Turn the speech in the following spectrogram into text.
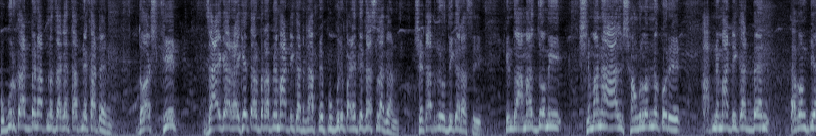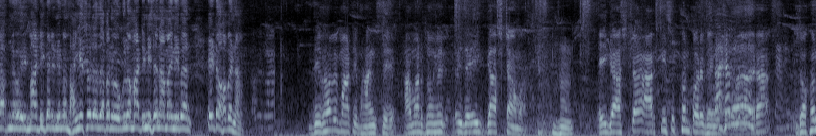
পুকুর কাটবেন আপনার জায়গাতে আপনি কাটেন। দশ ফিট জায়গা রেখে তারপর আপনি মাটি কাটেন। আপনি পুকুরে পাড়িতে গাছ লাগান সেটা আপনার অধিকার আছে। কিন্তু আমার জমি সীমানা আল সংলগ্ন করে আপনি মাটি কাটবেন এবং কি আপনি ওই মাটি কাটি নেবেন ভাঙে চলে যাবেন ওগুলো মাটি নিচে নামাই নেবেন এটা হবে না। যেভাবে মাটি ভাঙছে আমার জমির এই যে এই গাছটা আমার। এই গাছটা আর কিছুক্ষণ পরে ভেঙে এরা যখন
